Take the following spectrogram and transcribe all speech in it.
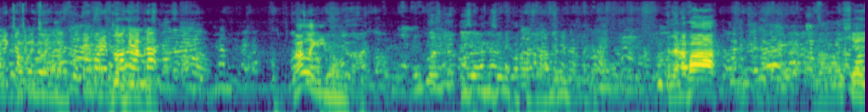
অনেক চাচামেচি। এরপরে ব্লগে আমরা ভালো লাগিল সেই।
